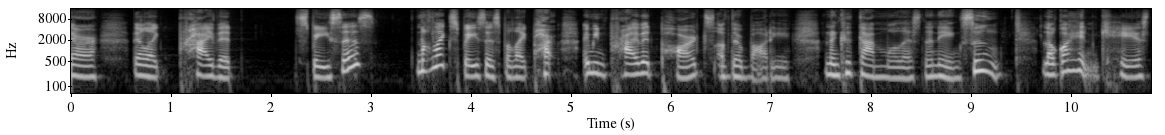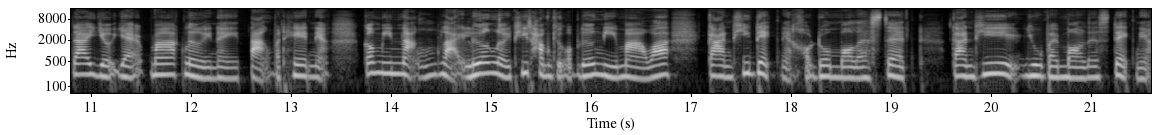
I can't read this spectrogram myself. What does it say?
their their like private spaces not like spaces but like part I mean private parts of their body นั่นคือการ molest นั่นเอง ซึ่งเราก็เห็นเคสได้เยอะแยะมากเลยในต่างประเทศเนี่ยก็มีหนังหลายเรื่องเลยที่ทำเกี่ยวกับเรื่องนี้มาว่า การที่เด็กเนี่ยเขาโดน molested การที่อยู่ไป molest เด็กเนี่ย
